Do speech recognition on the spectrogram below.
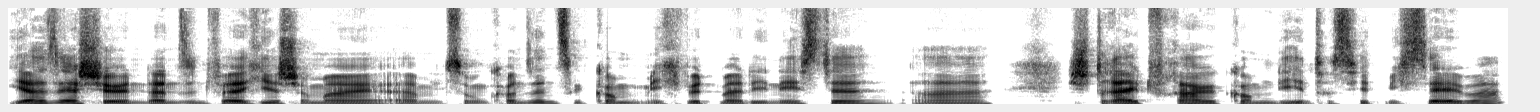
Ja, sehr schön. Dann sind wir hier schon mal ähm, zum Konsens gekommen. Ich würde mal die nächste äh, Streitfrage kommen, die interessiert mich selber.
